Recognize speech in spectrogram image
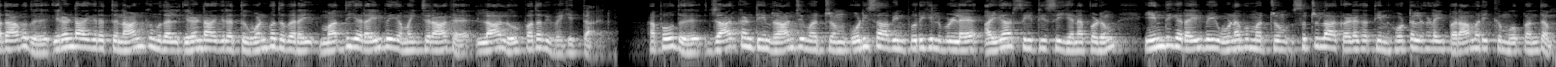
அதாவது இரண்டாயிரத்து நான்கு முதல் இரண்டாயிரத்து ஒன்பது வரை மத்திய ரயில்வே அமைச்சராக லாலு பதவி வகித்தார். அப்போது ஜார்க்கண்டின் ராஞ்சி மற்றும் ஒடிசாவின் புரியில் உள்ள ஐஆர்சிடிசி எனப்படும் இந்திய ரயில்வே உணவு மற்றும் சுற்றுலா கழகத்தின் ஹோட்டல்களை பராமரிக்கும் ஒப்பந்தம்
